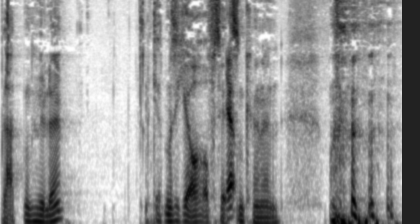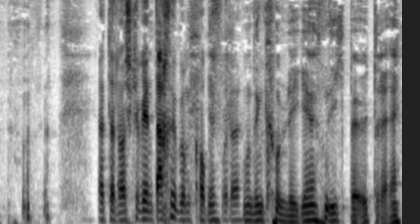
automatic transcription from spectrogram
Plattenhülle. Die hat man sich ja auch aufsetzen können. Hat dann ausgeschaut wie ein Dach über dem Kopf, oder? Und ein Kollege und ich bei Ö3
